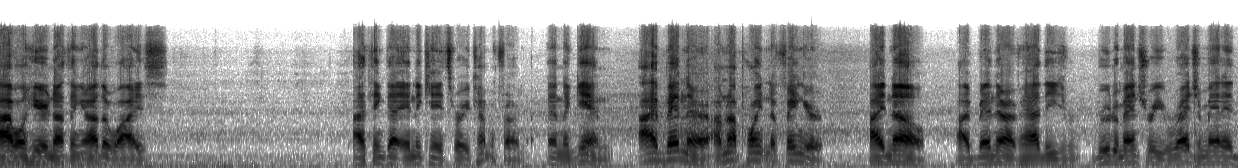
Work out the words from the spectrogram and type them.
I will hear nothing otherwise, I think that indicates where you're coming from. And again, I've been there. I'm not pointing a finger. I know. I've been there. I've had these rudimentary, regimented,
